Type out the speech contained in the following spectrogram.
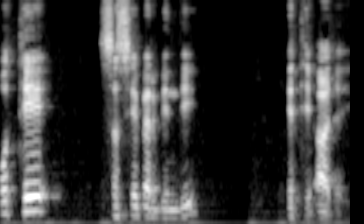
ਉੱਥੇ ਸੱਸੇ ਪਰ ਬਿੰਦੀ ਇੱਥੇ ਆ ਜਾਏਗੀ।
